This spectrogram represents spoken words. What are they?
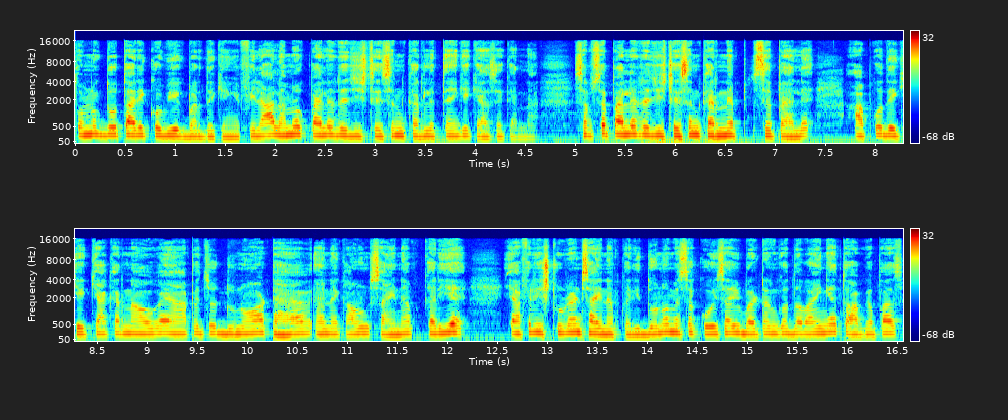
तो हम लोग दो तारीख को भी एक बार देखेंगे। फ़िलहाल हम लोग पहले रजिस्ट्रेशन कर लेते हैं कि कैसे करना है। सबसे पहले रजिस्ट्रेशन करने से पहले आपको देखिए क्या करना होगा। यहाँ पे जो do not have an account sign up करिए या फिर स्टूडेंट साइन अप करिए। दोनों में से कोई सा भी बटन को दबाएँगे तो आपके पास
